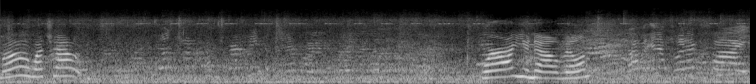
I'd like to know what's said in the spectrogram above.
watch out. Where are you now, Willem? I'm in a butterfly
